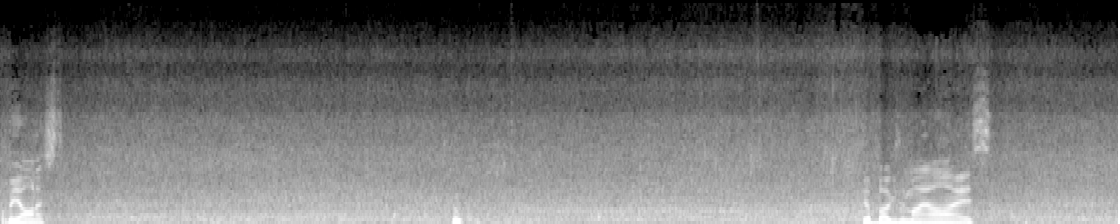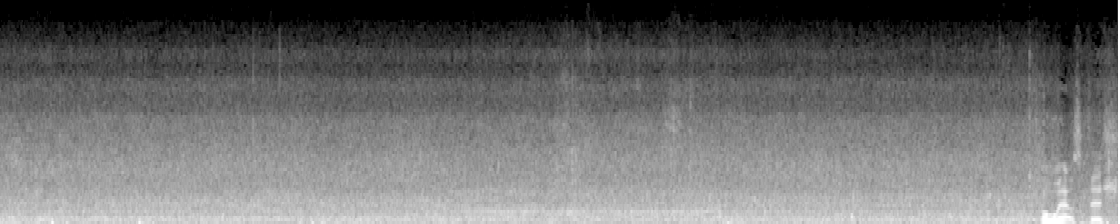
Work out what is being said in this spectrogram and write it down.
I'll be honest. Got bugs in my eyes. Oh, that was a fish.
